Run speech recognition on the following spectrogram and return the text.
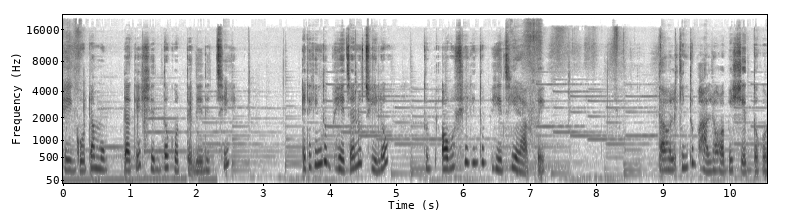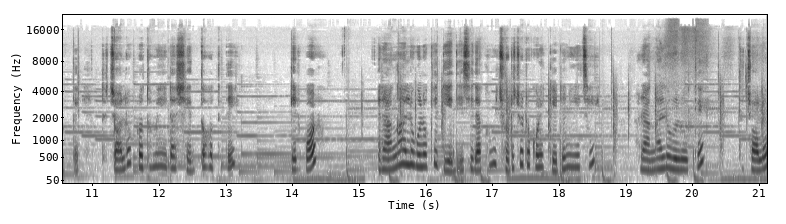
এই গোটা মুখটাকে সেদ্ধ করতে দিয়ে দিচ্ছি। এটা কিন্তু ভেজানো ছিল, তো অবশ্যই কিন্তু ভিজিয়ে রাখবে। তাহলে কিন্তু ভালো হবে সেদ্ধ করতে। তো চলো প্রথমে এটা সেদ্ধ হতে দিই। এরপর রাঙা আলুগুলোকে দিয়ে দিয়েছি। দেখো আমি ছোট ছোট করে কেটে নিয়েছি রাঙা আলুগুলোকে। তো চলো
